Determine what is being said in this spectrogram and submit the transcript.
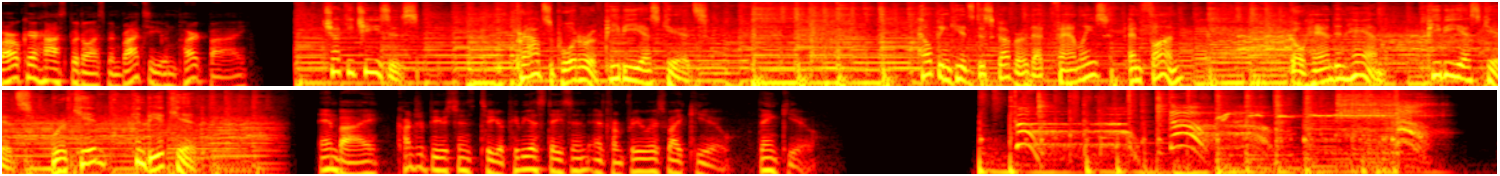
Sparklecare Hospital has been brought to you in part by Chuck E. Cheese's, proud supporter of PBS Kids, helping kids discover that families and fun go hand in hand. PBS Kids, where a kid can be a kid. and by contributions to your PBS station and from viewers like you. Thank you.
